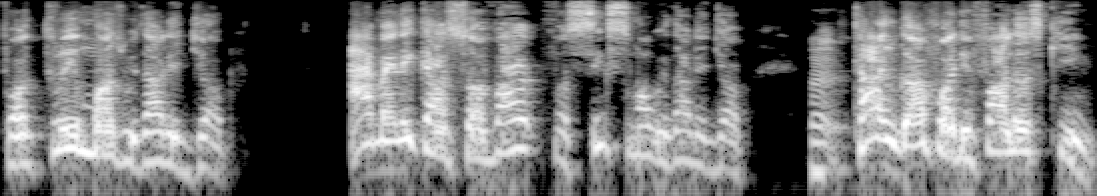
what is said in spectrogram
for three months without a job? How many can survive for six months without a job? Hmm. Thank God for the furlough scheme.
